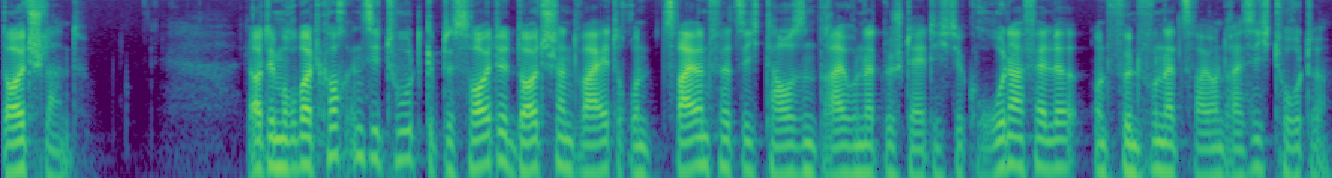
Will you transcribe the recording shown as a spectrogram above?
Deutschland. Laut dem Robert Koch Institut gibt es heute deutschlandweit rund 42.300 bestätigte Corona-Fälle und 532 Tote.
